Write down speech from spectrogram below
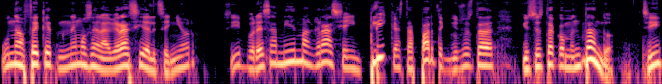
Una fe que tenemos en la gracia del Señor. ¿Sí? Pero esa misma gracia implica esta parte que usted está, que usted está comentando. ¿Sí?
